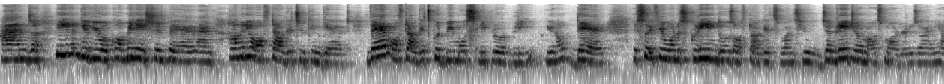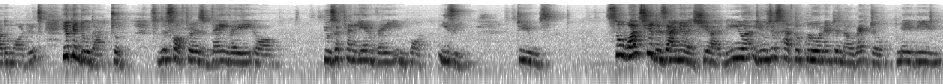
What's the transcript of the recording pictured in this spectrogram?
and uh, they even give you a combination pair and how many off targets you can get. Where off targets could be mostly probably you know there. So if you want to screen those off targets once you generate your mouse models or any other models you can do that too. So this software is very very uh, user friendly and very important easy to use so once you design your sgRNA, you, you just have to clone it in a vector, maybe,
